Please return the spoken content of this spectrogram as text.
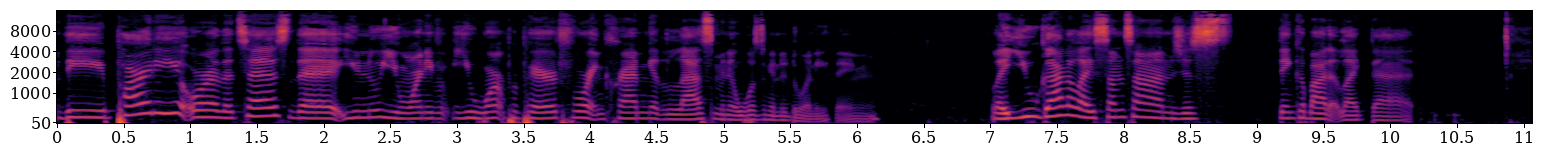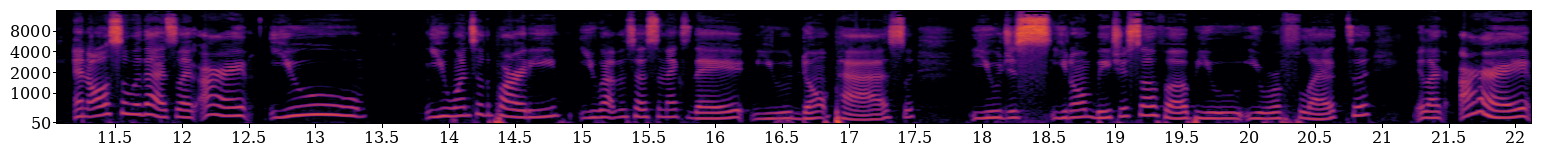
the party or the test that you knew you weren't even you weren't prepared for and cramming at the last minute wasn't gonna do anything. Like you gotta like sometimes just think about it like that. And also with that, it's like, all right, you you went to the party, you got the test the next day, you don't pass, you just you don't beat yourself up, you you reflect. You're like, all right,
